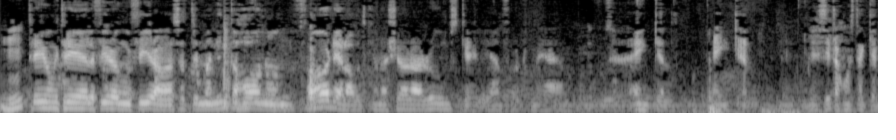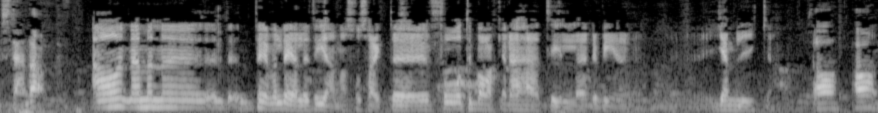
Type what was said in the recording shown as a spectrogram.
Mm. 3x3 eller 4x4. va? Så att man inte har någon fördel av att kunna köra room scale jämfört med eh, enkel, enkel citationstecken stand-up. Ja, nej men eh, det- är väl det lite grann som sagt. eh, Få tillbaka det här till eh, det mer jämlika. Ja, ja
